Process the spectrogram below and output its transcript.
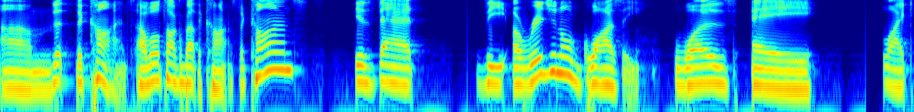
Um, the the cons, I will talk about the cons. The cons is that the original Gwazi was a like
